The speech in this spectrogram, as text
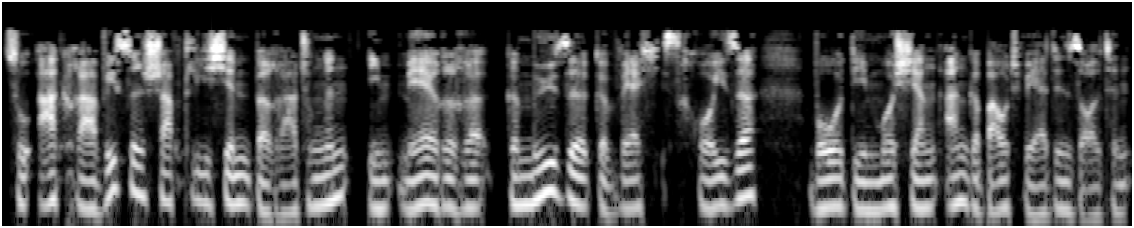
zu agrarwissenschaftlichen Beratungen in mehrere Gemüsegewächshäuser, wo die Moscheen angebaut werden sollten.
